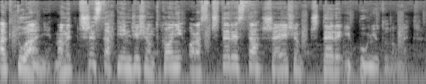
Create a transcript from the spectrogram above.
Aktualnie mamy 350 koni oraz 464,5 Nm.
